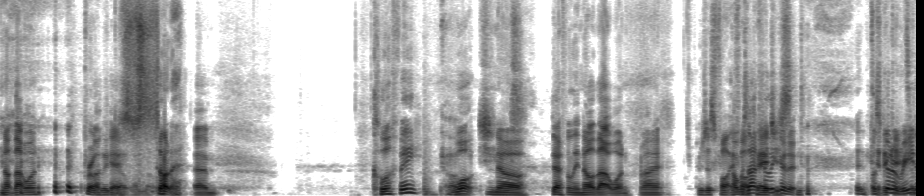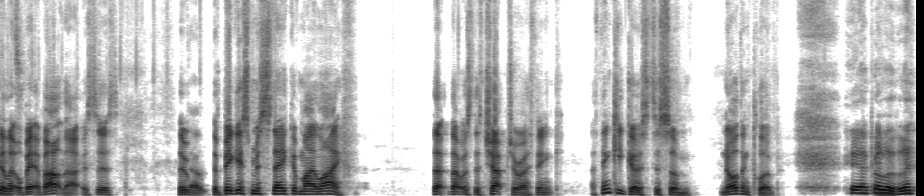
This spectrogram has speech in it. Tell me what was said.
not that one. Probably okay. don't want that Sorry. Um, Cloughie? Oh, what? jeez. No, definitely not that one. Right. It was just I was actually pages. going to. I was going to read a little bit about that. It's just the the biggest mistake of my life. That that was the chapter. I think. I think he goes to some northern club, Yeah, probably.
